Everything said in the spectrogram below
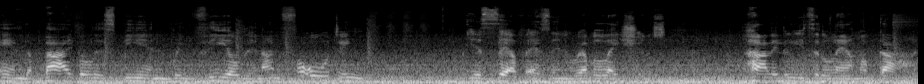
and the Bible is being revealed and unfolding itself as in Revelations. Hallelujah to the Lamb of God.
